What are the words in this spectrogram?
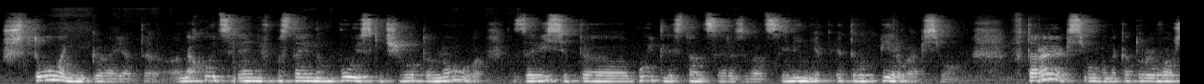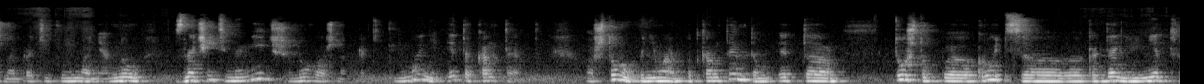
что они говорят, э, находятся ли они в постоянном поиске чего-то нового, зависит, э, будет ли станция развиваться или нет. Это вот первая аксиома. Вторая аксиома, на которую важно обратить внимание, ну, значительно меньше, но важно обратить внимание, это контент. Что мы понимаем под контентом? Это то, что э, крутится, когда нет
